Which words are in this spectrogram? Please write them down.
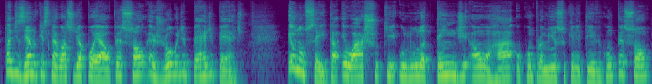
está dizendo que esse negócio de apoiar o pessoal é jogo de perde-perde. Eu não sei, tá? Eu acho que o Lula tende a honrar o compromisso que ele teve com o PSOL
